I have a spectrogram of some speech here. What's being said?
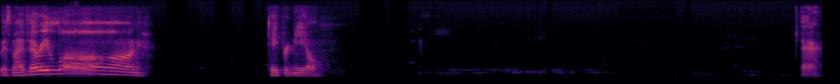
With my very long tapered needle. There.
